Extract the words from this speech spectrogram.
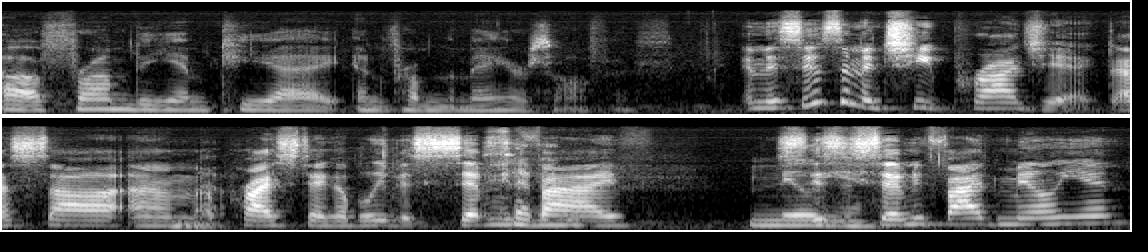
uh, from the MTA and from the mayor's office. And this isn't a cheap project. I saw um, a price tag, I believe it's 75 Is it 75 million?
